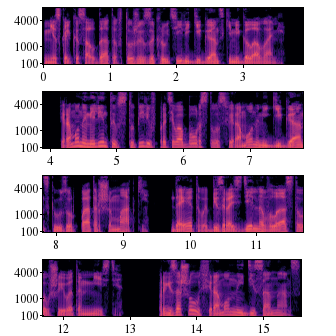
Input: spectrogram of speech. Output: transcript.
Несколько солдатов тоже закрутили гигантскими головами. Феромоны Мелинты вступили в противоборство с феромонами гигантской узурпаторши матки, до этого безраздельно властвовавшей в этом месте. Произошел феромонный диссонанс,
